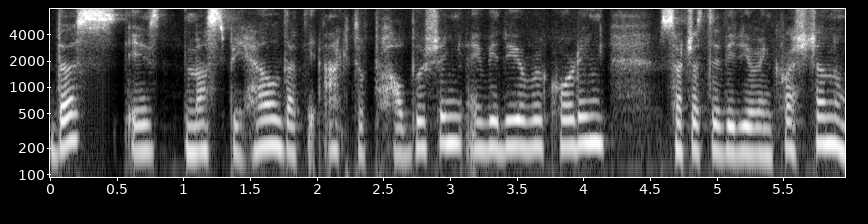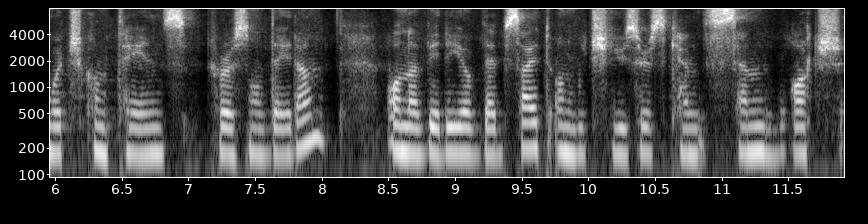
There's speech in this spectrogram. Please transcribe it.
Thus, it must be held that the act of publishing a video recording, such as the video in question, which contains personal data, on a video website on which users can send, watch,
